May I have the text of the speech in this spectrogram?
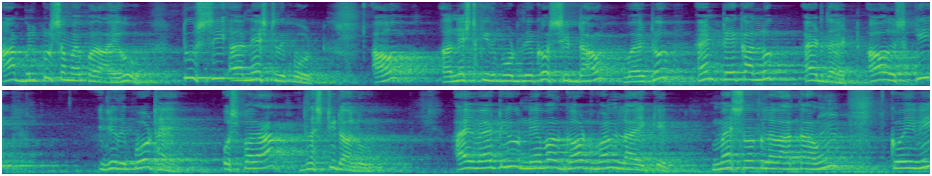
आप बिल्कुल समय पर आए हो। टू सी अर्नेस्ट रिपोर्ट आओ अर्नेस्ट की रिपोर्ट देखो सिट डाउन बैठो and take a look at that और उसकी जो रिपोर्ट है, उस पर आप दृष्टि डालो। I bet you never got one like it मैं शर्त लगाता हूँ, कोई भी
